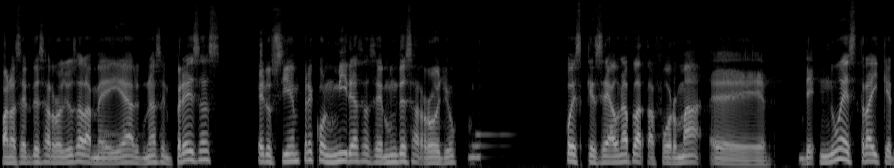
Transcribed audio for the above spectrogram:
para hacer desarrollos a la medida de algunas empresas, pero siempre con miras a hacer un desarrollo, pues que sea una plataforma eh, de nuestra y que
